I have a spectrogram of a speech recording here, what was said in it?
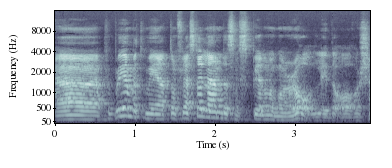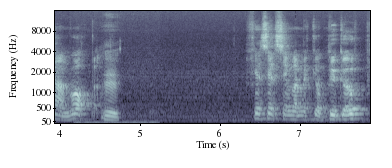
Eh, problemet med att de flesta länder som spelar någon roll idag har kärnvapen. Mm. Det finns inte så himla mycket att bygga upp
